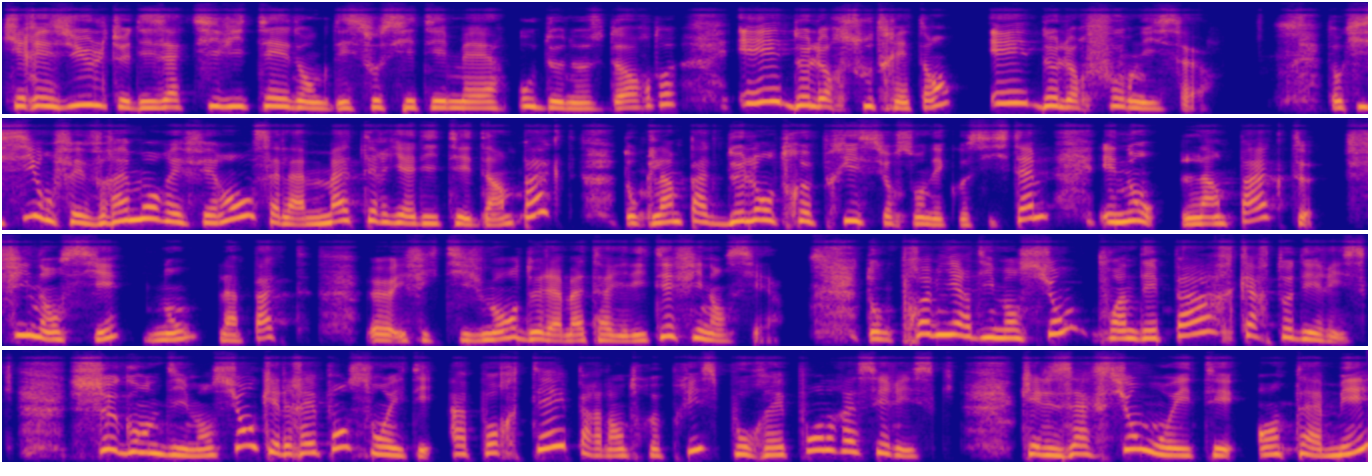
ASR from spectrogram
qui résultent des activités donc des sociétés mères ou de d'ordre et de leurs sous-traitants et de leurs fournisseurs. Donc ici, on fait vraiment référence à la matérialité d'impact, donc l'impact de l'entreprise sur son écosystème, et non l'impact financier, non l'impact euh, effectivement de la matérialité financière. Donc première dimension, point de départ, carte des risques. Seconde dimension, quelles réponses ont été apportées par l'entreprise pour répondre à ces risques? Quelles actions ont été entamées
